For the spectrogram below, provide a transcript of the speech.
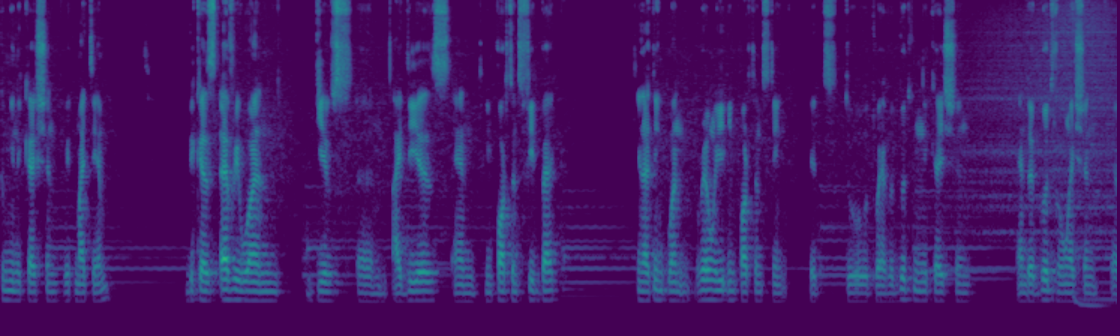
communication with my team because everyone gives um, ideas and important feedback. And I think one really important thing it's to, to have a good communication and a good relation uh,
